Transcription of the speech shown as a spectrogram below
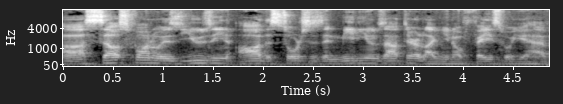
uh, sales funnel is using all the sources and mediums out there, like you know, Facebook, you have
